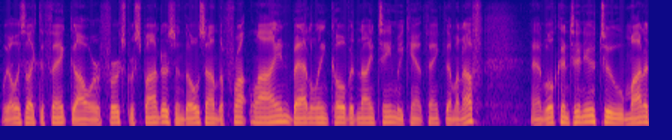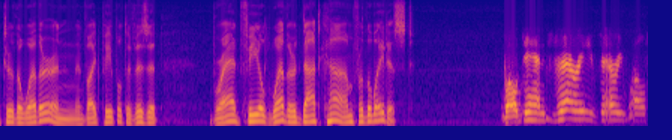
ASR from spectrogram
we always like to thank our first responders and those on the front line battling COVID 19. We can't thank them enough. And we'll continue to monitor the weather and invite people to visit bradfieldweather.com for the latest. Well, Dan, very, very well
